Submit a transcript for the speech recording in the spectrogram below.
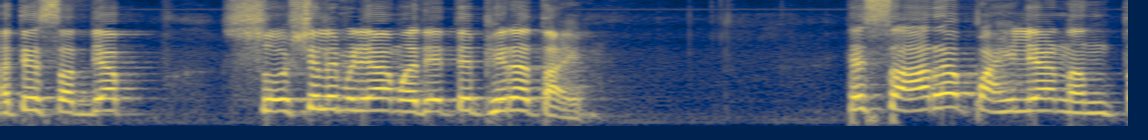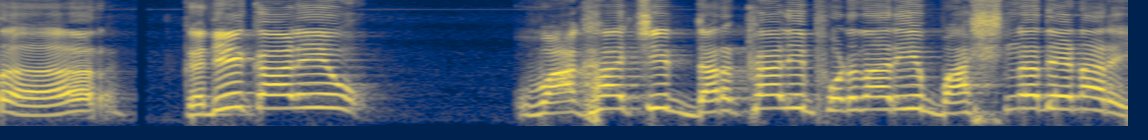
ते सध्या सोशल मीडियामध्ये ते फिरत आहे. हे सारं पाहिल्यानंतर कधी काळी वाघाची डरकाळी फोडणारी भाषणं देणारे.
